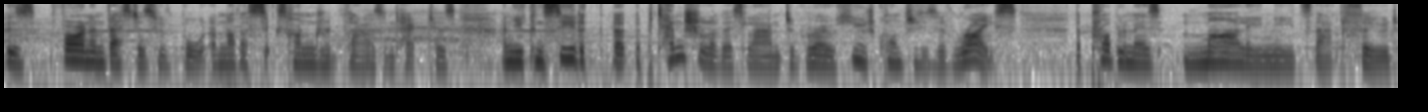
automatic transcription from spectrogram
There's foreign investors who've bought another 600,000 hectares, and you can see the, the, the, potential of this land to grow huge quantities of rice. The problem is Mali needs that food.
